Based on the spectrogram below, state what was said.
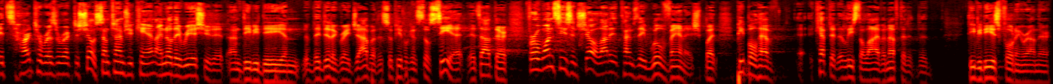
it's hard to resurrect a show. Sometimes you can. I know they reissued it on DVD and they did a great job with it so people can still see it. It's out there. For a one season show, a lot of the times they will vanish, but people have uh, kept it at least alive enough that it, the DVD is floating around there.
